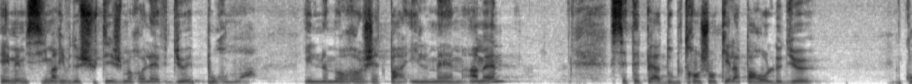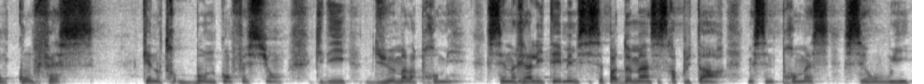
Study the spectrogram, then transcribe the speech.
Et même s'il m'arrive de chuter, je me relève, Dieu est pour moi. Il ne me rejette pas, il m'aime. Amen. Cette épée à double tranchant qui est la parole de Dieu, qu'on confesse, qui est notre bonne confession, qui dit Dieu m'a l'a promis. C'est une réalité, même si ce n'est pas demain, ce sera plus tard, mais c'est une promesse, c'est oui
